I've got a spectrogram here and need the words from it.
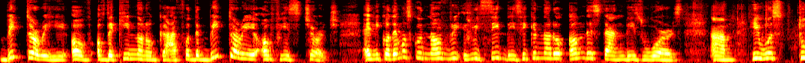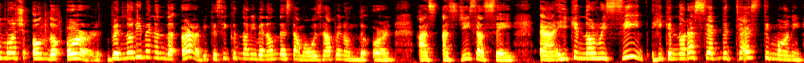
victory of of the kingdom of god for the victory of his church. And nicodemus could not re- receive this. He could not understand these words. Um he was too much on the earth but not even on the earth because he could not even understand what was happening on the earth as as Jesus say, uh, he cannot receive, he cannot accept the testimony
